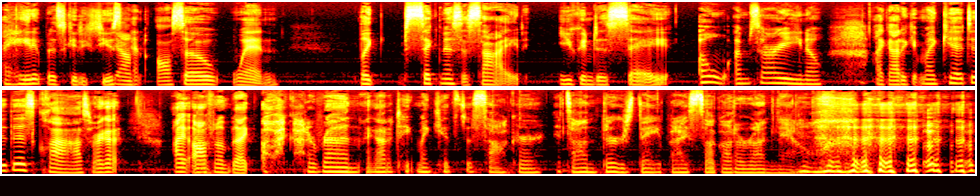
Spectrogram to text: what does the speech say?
I hate it, but it's a good excuse. Yeah. And also when, like sickness aside, you can just say, "Oh, I'm sorry. You know, I got to get my kid to this class," or I got. I often will be like, "Oh, I gotta run. I gotta take my kids to soccer. It's on Thursday, but I still gotta run now."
